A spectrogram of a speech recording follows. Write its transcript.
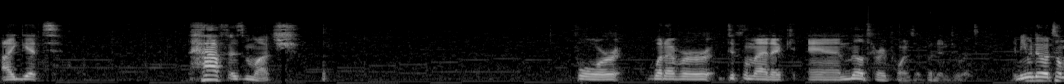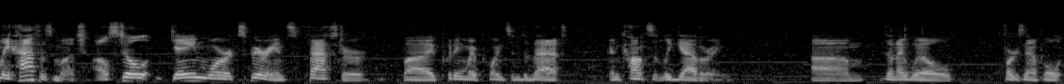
I get half as much for whatever diplomatic and military points I put into it. And even though it's only half as much, I'll still gain more experience faster by putting my points into that and constantly gathering um, than I will, for example,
